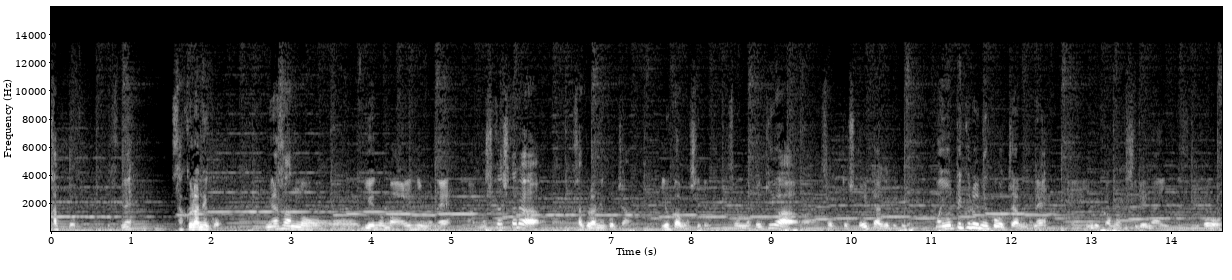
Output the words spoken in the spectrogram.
カットですね。桜猫。皆さんの家の周りにもね、もしかしたら桜猫ちゃんいるかもしれない。そんな時は、そっとしといてあげてくれ。まあ、寄ってくる猫ちゃんもね、いるかもしれないんですけど、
